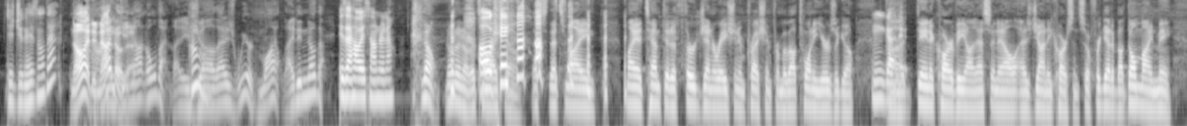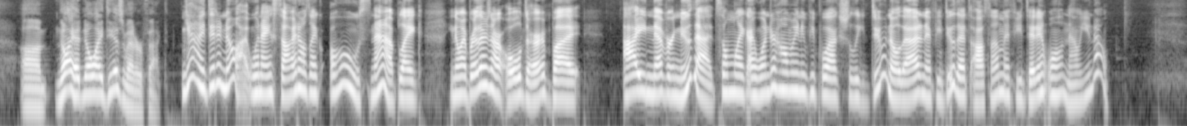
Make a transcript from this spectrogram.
Did you guys know that? No, I did not know. I know did that. not know that. That is Oh. uh, that is weird and wild. I didn't know that. Is that how I sound right now? No, no, no, no. That's how Okay. I sound. That's that's my my attempt at a third generation impression from about 20 years ago. Mm, got uh, it. Dana Carvey on SNL as Johnny Carson. So forget about. Don't mind me. Um, no, I had no idea. As a matter of fact. Yeah, I didn't know. I- When I saw it, I was like, oh, snap. Like, you know, my brothers are older, but I never knew that. So I'm like, I wonder how many people actually do know that. And if you do, that's awesome. If you didn't, well, now you know.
